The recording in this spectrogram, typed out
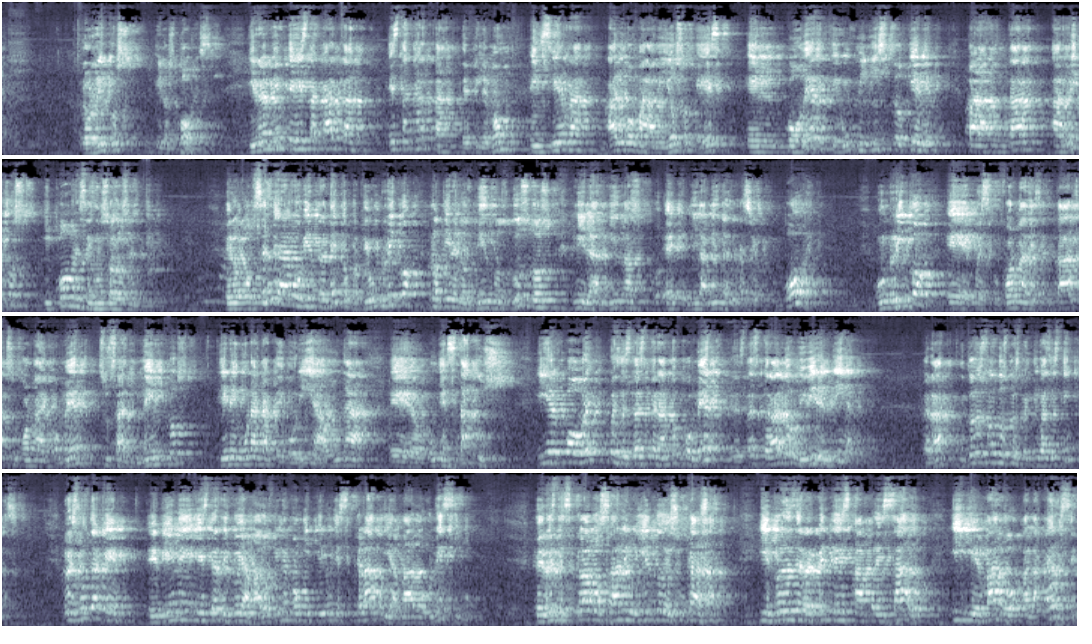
los ricos y los pobres. Y realmente esta carta, esta carta de Filemón encierra algo maravilloso que es el poder que un ministro tiene para juntar a ricos y pobres en un solo sentido. Pero observe algo bien tremendo, porque un rico no tiene los mismos gustos ni, las mismas, eh, ni la misma educación que un pobre. Un rico, eh, pues su forma de sentarse, su forma de comer, sus alimentos, tienen una categoría, una, eh, un estatus. Y el pobre, pues está esperando comer, está esperando vivir el día. ¿Verdad? Entonces son dos perspectivas distintas. Resulta que eh, viene este rico llamado Filemón y tiene un esclavo llamado Onésimo. Pero este esclavo sale huyendo de su casa y entonces de repente es apresado y llevado a la cárcel.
